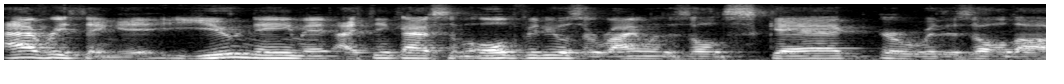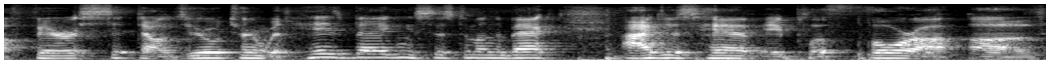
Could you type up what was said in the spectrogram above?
everything, it, you name it. I think I have some old videos of Ryan with his old Scag or with his old uh, Ferris sit down zero turn with his bagging system on the back. I just have a plethora of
